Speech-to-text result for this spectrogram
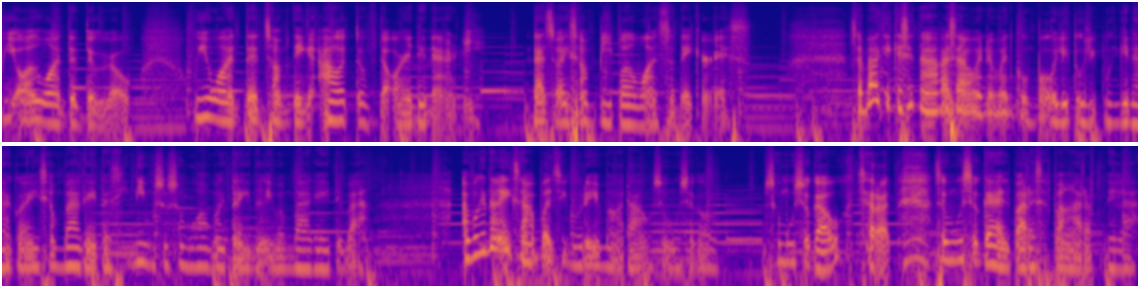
We all wanted to grow. We wanted something out of the ordinary. That's why some people wants to take a risk. Sa bagay kasi nakakasawa naman kung paulit-ulit mong ginagawa yung isang bagay tapos hindi mo susubukan mag-try ng ibang bagay, di ba? Ang magandang example siguro yung mga taong sumusagaw sumusugaw, charot, sumusugal para sa pangarap nila.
